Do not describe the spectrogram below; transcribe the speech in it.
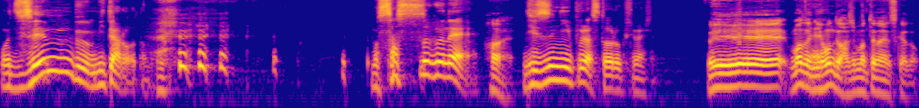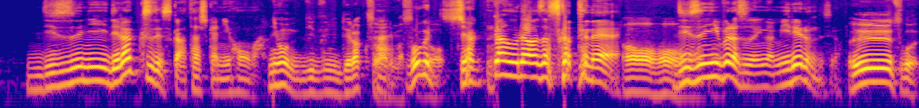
もう全部見たろうと思ってもう早速ねはい。ディズニープラス登録しました。ええまだ日本では始まってないですけど、ディズニーデラックスですか？確か日本は、日本ディズニーデラックスはあはい。りますけど、僕若干裏技使ってねディズニープラス今見れるんですよ。ええすごい。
